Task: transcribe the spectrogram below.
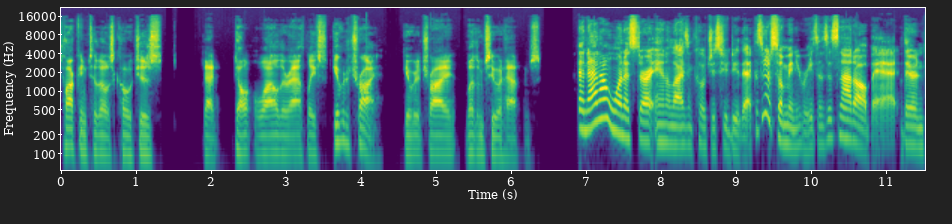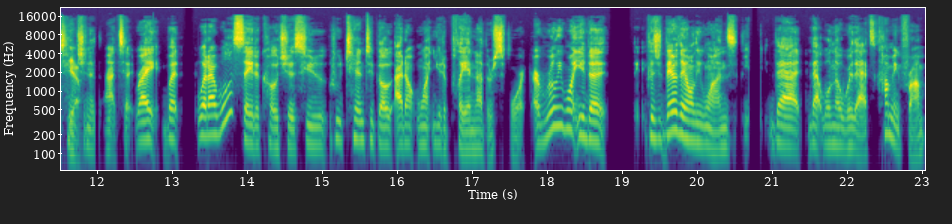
talking to those coaches that don't allow their athletes, give it a try. Give it a try. Let them see what happens. And I don't want to start analyzing coaches who do that because there's so many reasons. It's not all bad. Their intention is not to, right? But what I will say to coaches who who tend to go, I don't want you to play another sport. I really want you to because they're the only ones that that will know where that's coming from.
